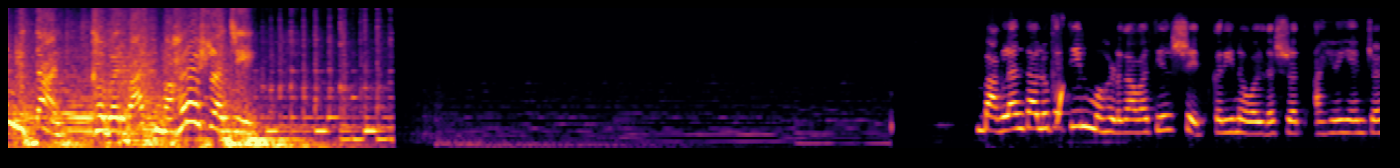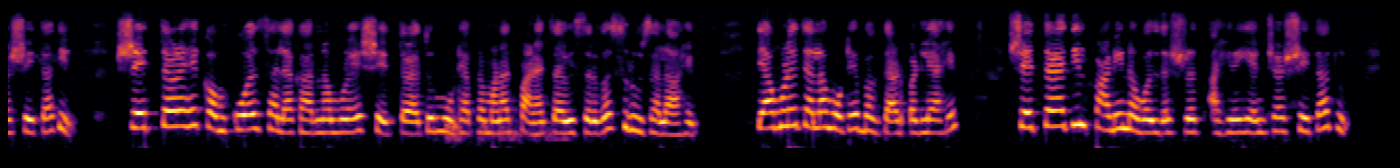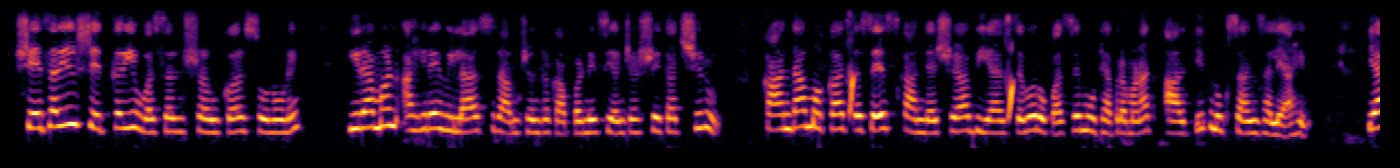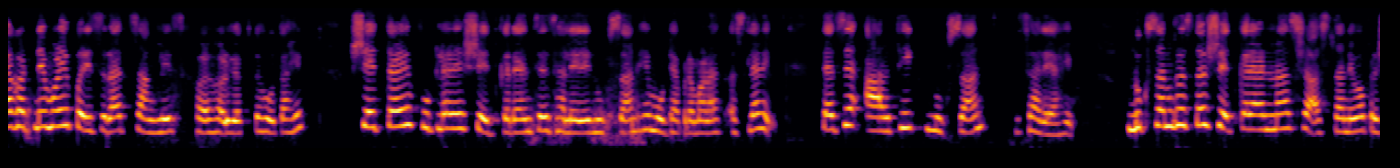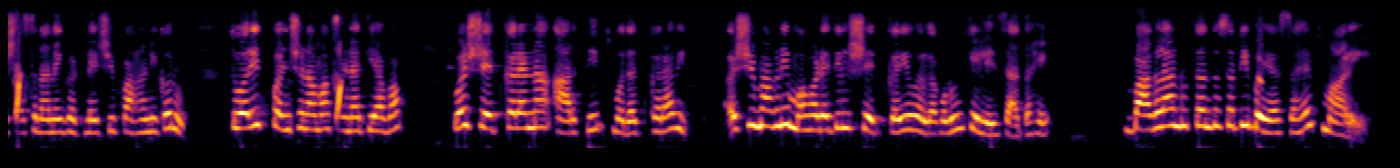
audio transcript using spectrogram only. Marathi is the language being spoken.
बागलान वृत्तांत खबरबात महाराष्ट्राची. बागलाण तालुक्यातील महड गावातील शेतकरी नवल दशरथ आहिरे यांच्या शेतातील शेततळे हे कमकुवत झाल्या कारणामुळे शेततळ्यातून मोठ्या प्रमाणात पाण्याचा विसर्ग सुरू झाला आहे. त्यामुळे त्याला मोठे भगदाड पडले आहे. शेततळ्यातील पाणी नवल दशरथ आहिरे यांच्या शेतातून शेजारील शेतकरी वसंत शंकर सोनवणे हिरामण आहिरे विलास रामचंद्र कापडणीस यांच्या शेतात शिरून कांदा मका तसेच कांद्याच्या बियांचे व रोपाचे मोठ्या प्रमाणात आर्थिक नुकसान झाले आहे. या घटनेमुळे परिसरात चांगलीच हळहळ व्यक्त होत आहे. शेततळे फुटल्याने शेतकऱ्यांचे झालेले नुकसान हे मोठ्या प्रमाणात असल्याने त्याचे आर्थिक नुकसान झाले आहे. नुकसानग्रस्त शेतकऱ्यांना शासनाने व प्रशासनाने घटनेची पाहणी करून त्वरित पंचनामा करण्यात यावा. व शेतकऱ्यांना आर्थिक मदत करावी अशी मागणी महड येथील शेतकरी वर्गाकडून केली जात आहे. बागला वृत्तांतासाठी भैयासाहेब माळे.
